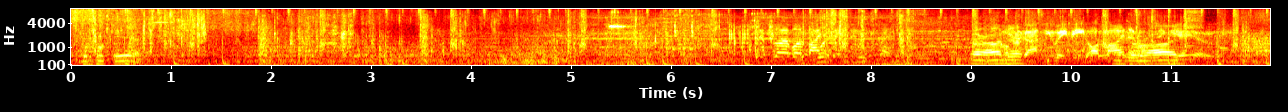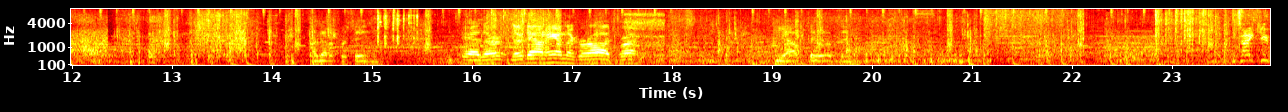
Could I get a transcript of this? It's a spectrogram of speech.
Where the fuck they at? Deployable by They're under. That UAV online and on I got a precision. Yeah, they're they're down here in the garage, bro. Yeah, I'll stay up there. Take him.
